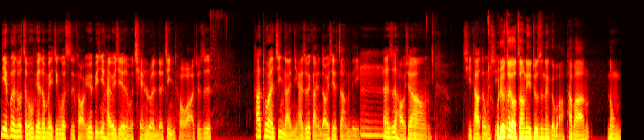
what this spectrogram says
你也不能说整部片都没经过思考，因为毕竟还有一些什么前轮的镜头啊，就是他突然进来，你还是会感觉到一些张力，嗯，但是好像其他东西，我觉得最有张力就是那个吧，他把它弄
